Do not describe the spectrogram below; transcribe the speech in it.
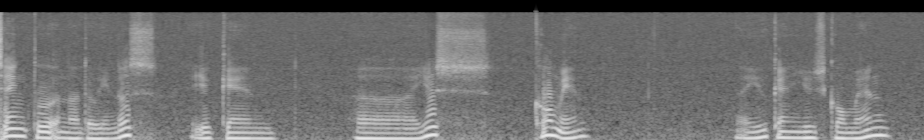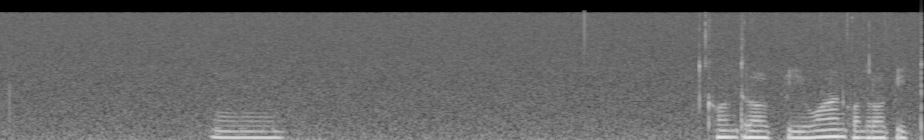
change to another windows you can uh, use command. Uh, you can use command. Mm, control P1 control P2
